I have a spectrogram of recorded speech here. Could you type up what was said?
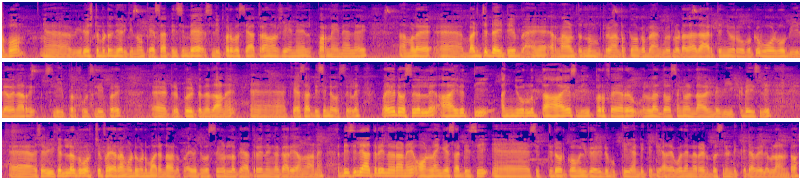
അപ്പോൾ വീഡിയോ ഇഷ്ടപ്പെട്ടു വിചാരിക്കുന്നു. കെ എസ് ആർ ടി സിന്റെ സ്ലീപ്പർ ബസ് യാത്ര എന്ന് പറഞ്ഞു കഴിഞ്ഞാൽ പറഞ്ഞു കഴിഞ്ഞാൽ നമ്മൾ ബഡ്ജറ്റായിട്ട് എറണാകുളത്തു നിന്നും ട്രിവാൻഡ്രത്തു നിന്നൊക്കെ ബാംഗ്ലൂരിലോട്ട് അതായത് ആയിരത്തി അഞ്ഞൂറ് രൂപക്ക് Volvo B eleven R sleeper full sleeper trip കിട്ടുന്നതാണ് കെ എസ് ആർ ടി സിന്റെ ബസ്സുകൾ പ്രൈവറ്റ് ബസ്സുകളിൽ ആയിരത്തി അഞ്ഞൂറിൽ താഴെ സ്ലീപ്പർ ഫെയർ ഉള്ള ദിവസങ്ങൾ ഉണ്ടാവലുണ്ട് വീക്ക് ഡേയ്സിൽ പക്ഷെ വീക്കെൻഡിലൊക്കെ കുറച്ച് ഫെയർ അങ്ങോട്ടും ഇങ്ങോട്ടും മാറ്റണ്ടാവില്ല. പ്രൈവറ്റ് ബസ്സുകളിലൊക്കെ യാത്ര ചെയ്യുന്ന നിങ്ങൾക്ക് അറിയാവുന്നതാണ്. ആർ സിയിൽ യാത്ര ചെയ്യുന്നവരാണ് online K S R T C swift dot കോമിൽ കയറിയിട്ട് ബുക്ക് ചെയ്യാൻ ടിക്കറ്റ് അതേപോലെ തന്നെ റെഡ് ബസ്സിനും ടിക്കറ്റ് അവൈലബിൾ ആണ് കേട്ടോ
